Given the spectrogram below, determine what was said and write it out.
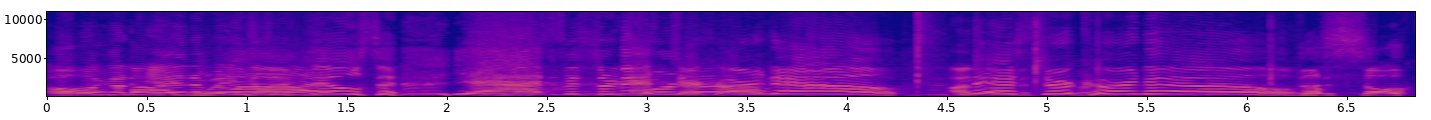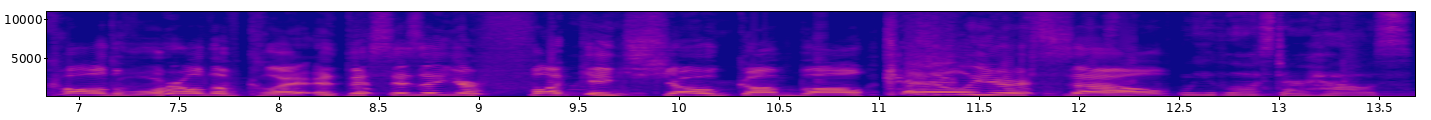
Oh, oh my God, Adam god. Wilson! Yes, Mr. Mr. Cornell! Cornell! Mr. Mr. Cornell. Cornell! The so-called world of Claire. This isn't your fucking show, Gumball. Kill yourself. We've lost our house,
